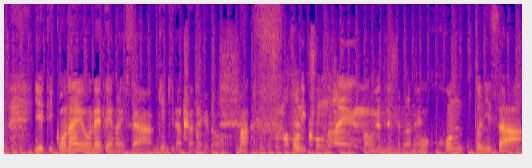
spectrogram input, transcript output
イエティ口内炎をねテーマにした劇だったんだけど。まあまさに口内炎のやつでしたからね。もう本当にさ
